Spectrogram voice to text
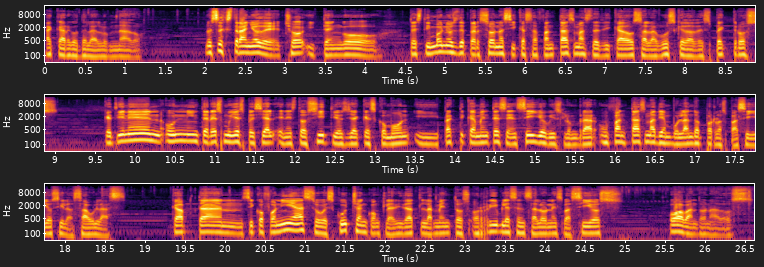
a cargo del alumnado. No es extraño, de hecho, y tengo testimonios de personas y cazafantasmas dedicados a la búsqueda de espectros que tienen un interés muy especial en estos sitios ya que es común y prácticamente sencillo vislumbrar un fantasma deambulando por los pasillos y las aulas captan psicofonías o escuchan con claridad lamentos horribles en salones vacíos o abandonados.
